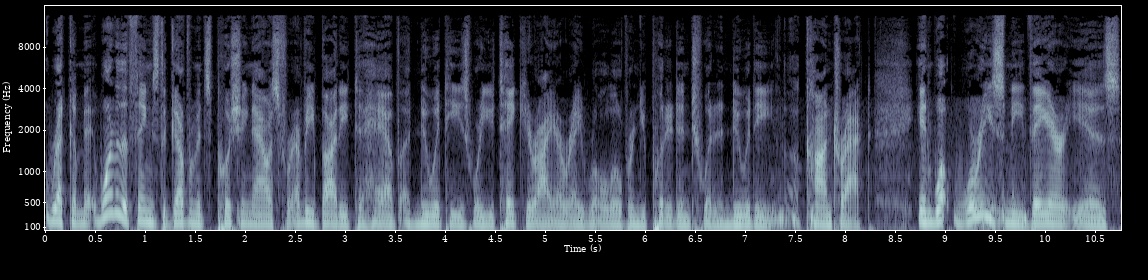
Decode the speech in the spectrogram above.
recommend one of the things the government's pushing now is for everybody to have annuities where you take your IRA rollover and you put it into an annuity contract. And what worries me there is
